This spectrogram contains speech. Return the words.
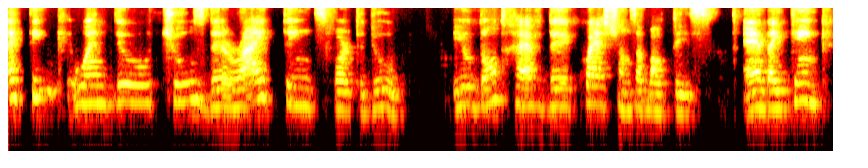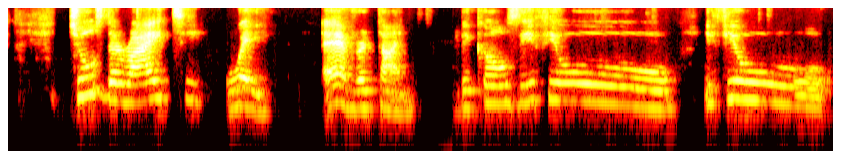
I think when you choose the right things for to do, you don't have the questions about this. And I think choose the right way every time because if you if you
